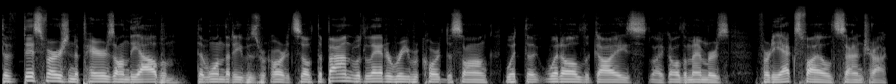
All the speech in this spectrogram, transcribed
the this version appears on the album, the one that he was recorded. So the band would later re-record the song with the with all the guys, like all the members, for the X Files soundtrack.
